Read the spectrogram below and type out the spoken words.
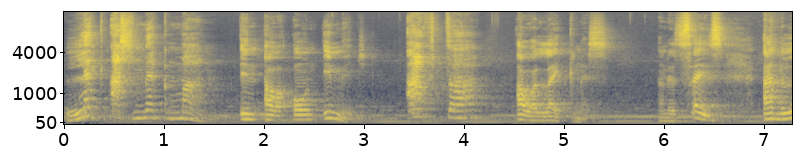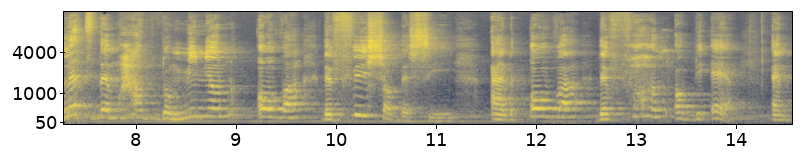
Let us make man in our own image, after our likeness. And it says, And let them have dominion over the fish of the sea, and over the fowl of the air, and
